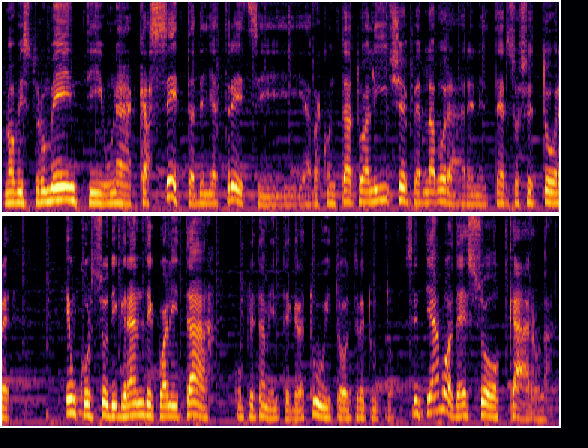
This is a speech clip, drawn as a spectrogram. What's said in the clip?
Nuovi strumenti, una cassetta degli attrezzi, ha raccontato Alice, per lavorare nel terzo settore e un corso di grande qualità, completamente gratuito oltretutto. Sentiamo adesso Carola.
